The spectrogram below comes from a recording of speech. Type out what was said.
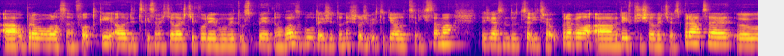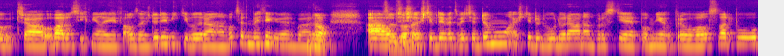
a upravovala jsem fotky, ale vždycky jsem chtěla ještě po Daveovi tu zpětnou vazbu, takže to nešlo, že bych to dělala celý sama, takže já jsem to celý třeba upravila a Dave přišel večer z práce, třeba o Vánocích měli v Alze až do 9, od rána od 7 někde, nebo já nevím. No. A on přišel ještě v 9 večer domů a ještě do dvou do rána prostě po mně upravoval svatbu,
